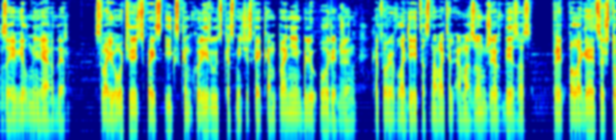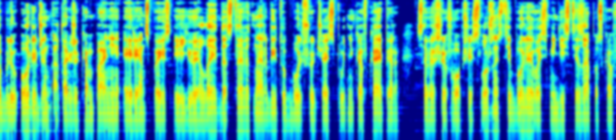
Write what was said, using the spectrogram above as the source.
заявил миллиардер. В свою очередь, SpaceX конкурирует с космической компанией Blue Origin, которой владеет основатель Amazon Джефф Безос, Предполагается, что Blue Origin, а также компании Arianespace и ULA доставят на орбиту большую часть спутников Кайпер, совершив в общей сложности более 80 запусков.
